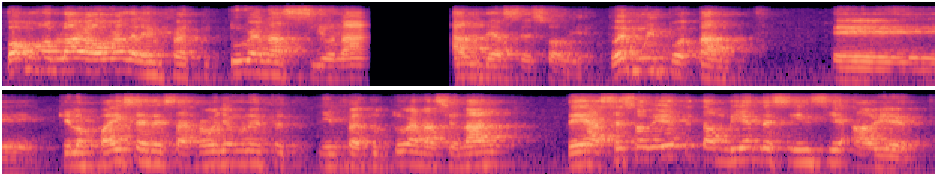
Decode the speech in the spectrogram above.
Vamos a hablar ahora de la infraestructura nacional de acceso abierto. Es muy importante eh, que los países desarrollen una infraestructura nacional de acceso abierto y también de ciencia abierta,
